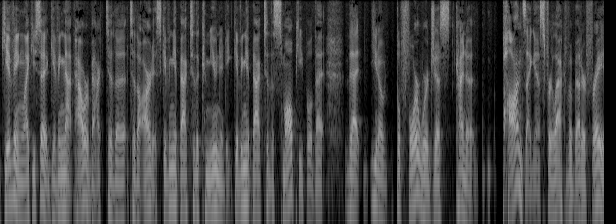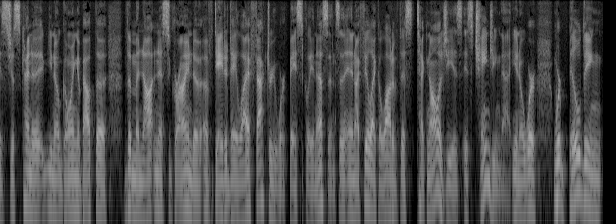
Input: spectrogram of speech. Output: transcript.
giving like you said giving that power back to the to the artist giving it back to the community giving it back to the small people that that you know before were just kind of pawns i guess for lack of a better phrase just kind of you know going about the the monotonous grind of, of day-to-day life factory work basically in essence. And, and i feel like a lot of this technology is is changing that. You know we're we're building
